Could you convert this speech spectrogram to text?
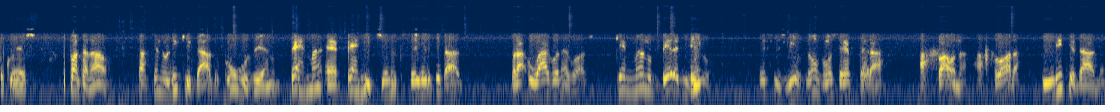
eu conheço. O Pantanal está sendo liquidado com o governo perma, é, permitindo que seja liquidado para o agronegócio. Queimando beira de rio, esses rios não vão se recuperar. A fauna, a flora, liquidada.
